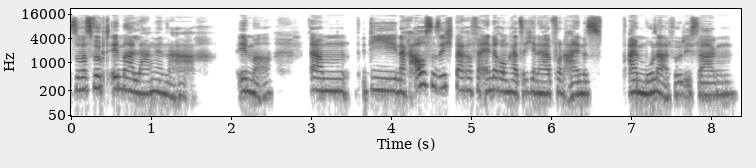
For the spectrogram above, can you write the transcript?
sowas wirkt immer lange nach. Immer. Ähm, die nach außen sichtbare Veränderung hat sich innerhalb von eines, einem Monat, würde ich sagen,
